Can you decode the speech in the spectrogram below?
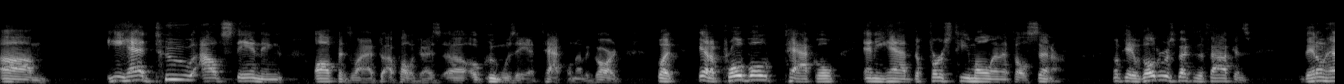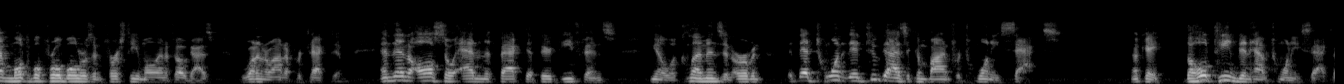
um, he had two outstanding offensive line. I apologize. Uh, Okung was a, a tackle, not a guard, but he had a Pro Bowl tackle and he had the first team All NFL center. Okay, with all due respect to the Falcons, they don't have multiple Pro Bowlers and first team All NFL guys running around to protect him. And then also adding the fact that their defense, you know, with Clemons and Irvin, they had 20, they had two guys that combined for 20 sacks. Okay, the whole team didn't have 20 sacks.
